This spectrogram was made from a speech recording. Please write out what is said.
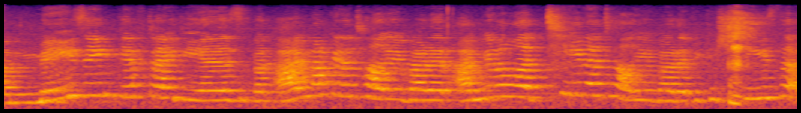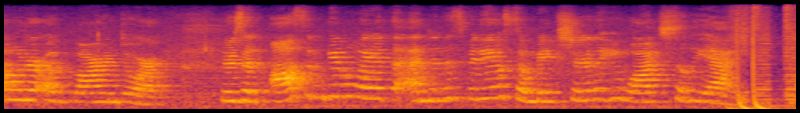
amazing gift ideas, but I'm not going to tell you about it. I'm going to let Tina tell you about it because she's the owner of Barn Door. There's an awesome giveaway at the end of this video, so make sure that you watch till the end.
